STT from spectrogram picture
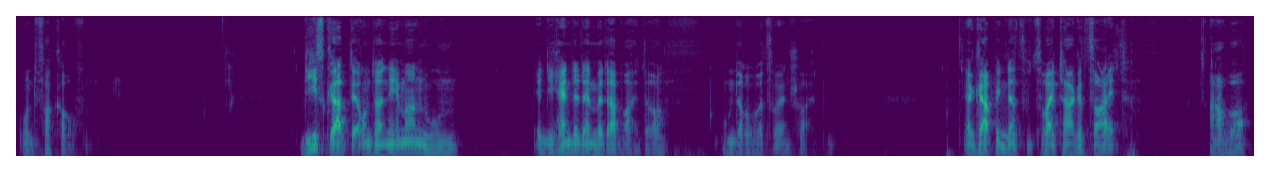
und verkaufen. Dies gab der Unternehmer nun in die Hände der Mitarbeiter, um darüber zu entscheiden. Er gab ihnen dazu zwei Tage Zeit, aber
